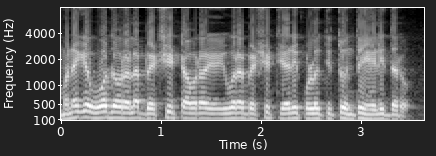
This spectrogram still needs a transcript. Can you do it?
ಮನೆಗೆ ಹೋದವರೆಲ್ಲ ಬೆಡ್ಶೀಟ್ ಅವರ ಇವರ ಬೆಡ್ಶೀಟ್ ಏರಿಕೊಳ್ಳುತ್ತಿತ್ತು ಅಂತ ಹೇಳಿದ್ದರು.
